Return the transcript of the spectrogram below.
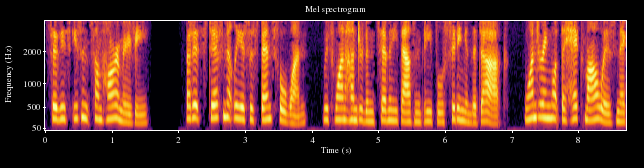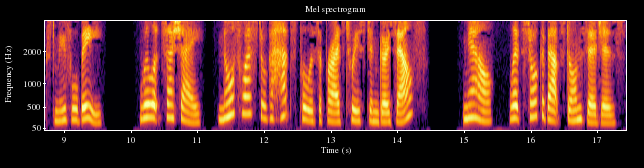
so this isn't some horror movie. But it's definitely a suspenseful one, with 170,000 people sitting in the dark, wondering what the heck Mawar's next move will be. Will it sashay, northwest or perhaps pull a surprise twist and go south? Now, let's talk about storm surges.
